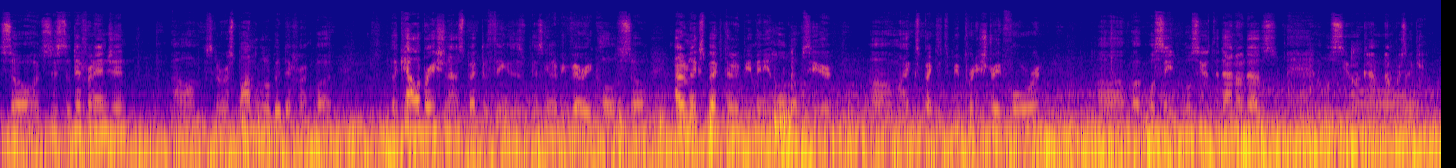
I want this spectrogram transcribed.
So it's just a different engine. Um, it's going to respond a little bit different, but the calibration aspect of things is, is going to be very close. So I don't expect there to be many holdups here. Um, I expect it to be pretty straightforward. Uh, but we'll see. We'll see what the dyno does, and we'll see what kind of numbers I get.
